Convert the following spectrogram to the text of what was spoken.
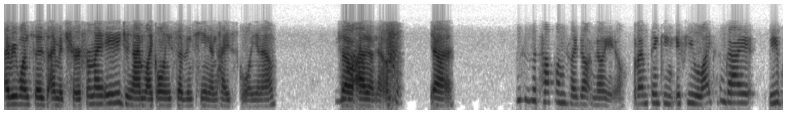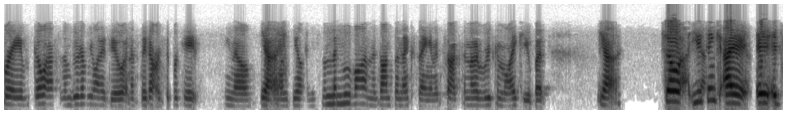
everyone says I'm mature for my age and I'm like only 17 in high school, you know. So Yeah. I don't know. yeah. this is a tough one because I don't know you. But I'm thinking if you like some guy, be brave, go after them, do whatever you want to do, and if they don't reciprocate, you know, Yeah. feelings, then then move on and it's on to the next thing. And it sucks, and not everybody's gonna like you, but Yeah. So you Yeah. think I it, it's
